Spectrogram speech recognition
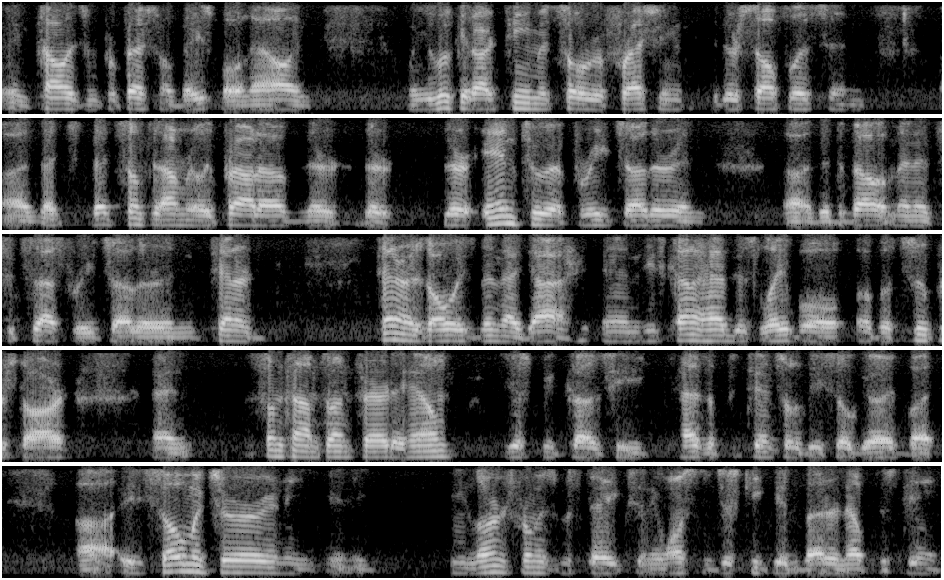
in college and professional baseball now. And when you look at our team, it's so refreshing. They're selfless, and uh, that's that's something I'm really proud of. They're they're they're into it for each other and uh, the development and success for each other. And Tanner Tanner has always been that guy, and he's kind of had this label of a superstar, and sometimes unfair to him, just because he has a potential to be so good, but uh, he's so mature and he, and he he learns from his mistakes and he wants to just keep getting better and help this team.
